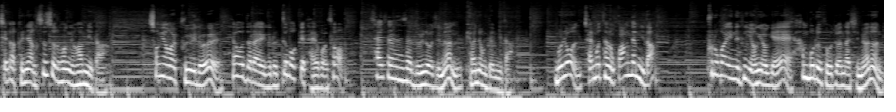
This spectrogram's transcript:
제가 그냥 스스로 성형합니다. 성형할 부위를 헤어드라이기로 뜨겁게 달궈서 살살살살 눌러주면 변형됩니다. 물론 잘못하면 꽝 됩니다. 프로가 있는 영역에 함부로 도전하시면은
